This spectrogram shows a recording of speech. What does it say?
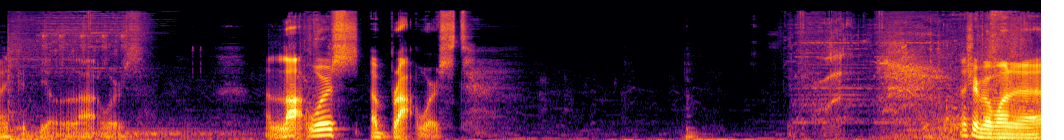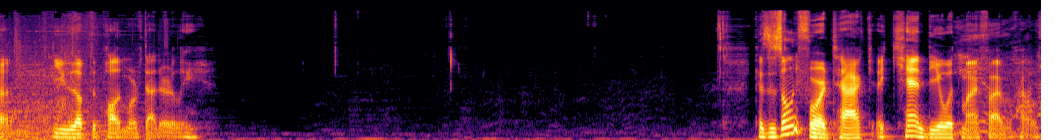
Life could be a lot worse. A lot worse, a bratwurst. Not sure if I want to use up the polymorph that early. Because it's only for attack. It can't deal with my 5 of health.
